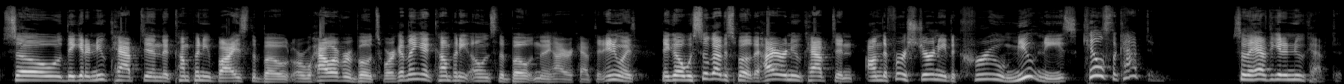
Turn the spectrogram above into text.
So they get a new captain, the company buys the boat, or however boats work. I think a company owns the boat and they hire a captain. Anyways, they go, We still got this boat. They hire a new captain. On the first journey, the crew mutinies, kills the captain. So they have to get a new captain.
